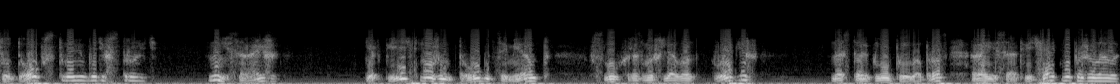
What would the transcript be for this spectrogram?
С удобствами будешь строить. Ну, не сарай же. Кирпич нужен, трубы, цемент». Вслух размышлял он. «Выпьешь?» На столь глупый вопрос Раиса отвечать не пожелала,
